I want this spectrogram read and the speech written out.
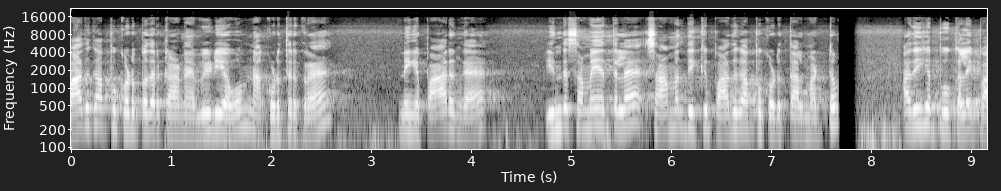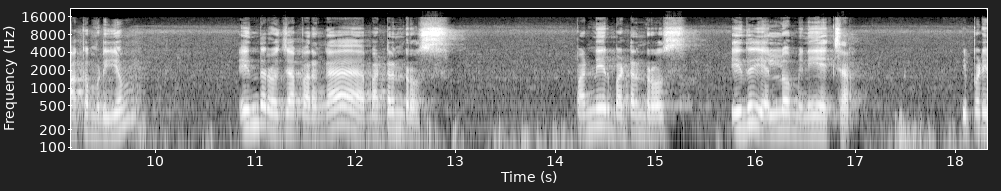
பாதுகாப்பு கொடுப்பதற்கான வீடியோவும் நான் கொடுத்துருக்குறேன். நீங்கள் பாருங்கள் இந்த சமயத்தில் சாமந்திக்கு பாதுகாப்பு கொடுத்தால் மட்டும் அதிக பூக்களை பார்க்க முடியும். இந்த ரோஜா பாருங்கள் பட்டன் ரோஸ். பன்னீர் பட்டன் ரோஸ். இது எல்லோ மினியேச்சர். இப்படி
